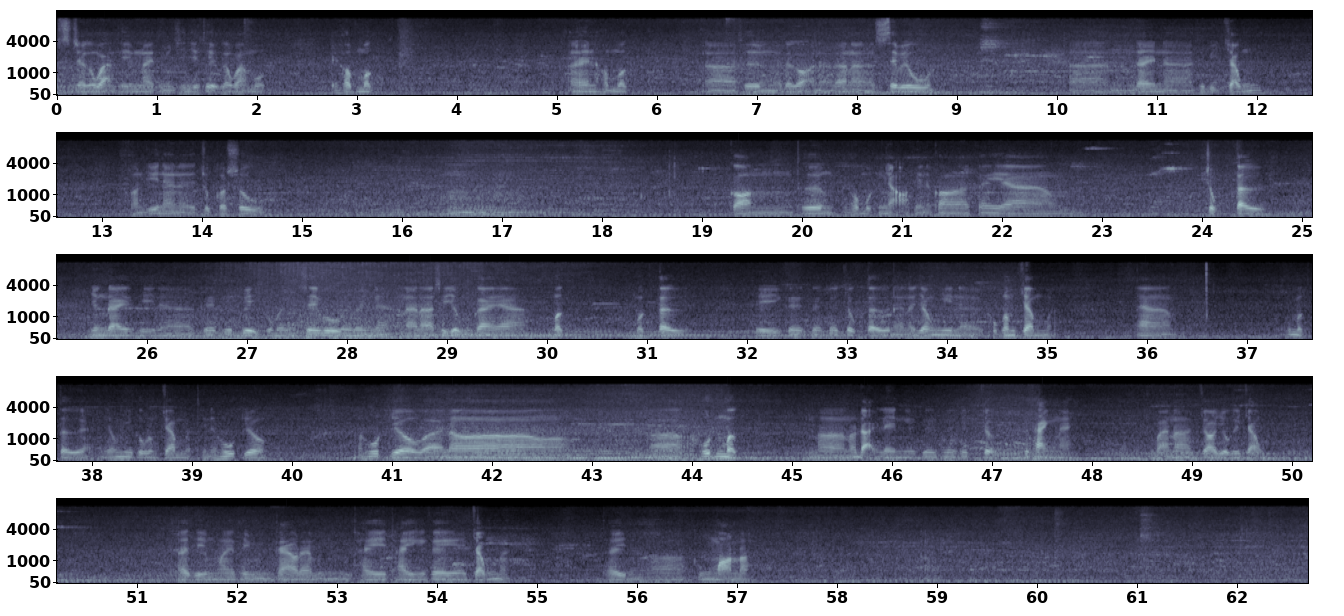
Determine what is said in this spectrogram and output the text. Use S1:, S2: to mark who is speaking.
S1: À, xin chào các bạn. Thì hôm nay thì mình xin giới thiệu các bạn một cái hộp mực. Đây là hộp mực à, thường người ta gọi là đó là CPU à, đây là thiết bị chống. Còn dưới này là trục cao su. Còn thường cái hộp mực nhỏ thì nó có cái uh, trục từ nhưng đây thì là cái thiết bị của mình CPU của mình á, là nó sử dụng cái à, mực mực từ. Thì cái cái cái trục từ này nó giống như là cục nam châm á. à, cái mực từ á, giống như cục nam châm thì nó hút vô. Nó hút vô và nó à, hút mực. Nó, nó đẩy lên cái cái cái cái, trụ, cái thanh này và nó cho vô cái trống. Đây thì hôm nay thì mình tháo ra mình thay thay cái trống này thấy nó cũng mòn rồi.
